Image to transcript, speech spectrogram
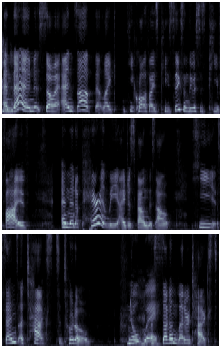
and then so it ends up that like he qualifies P6 and Lewis is P5. And then apparently I just found this out. He sends a text to Toto, no way. a seven letter text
